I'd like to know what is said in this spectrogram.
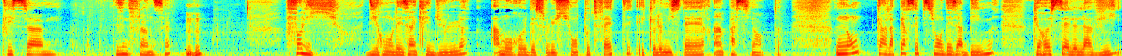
Het is, uh, het is in het Frans, hè? Folie, diront les incrédules, amoureux des solutions toutes faites et que le mystère impatiente. Non, car la perception des abîmes que recèle la vie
